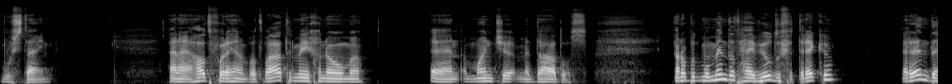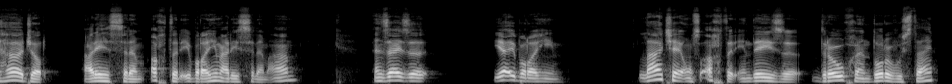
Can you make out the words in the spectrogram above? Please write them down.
woestijn. En hij had voor hen wat water meegenomen en een mandje met dados. En op het moment dat hij wilde vertrekken, rende Hajar a.s. achter Ibrahim a.s. aan en zei ze, Ja Ibrahim, laat jij ons achter in deze droge en dorre woestijn,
